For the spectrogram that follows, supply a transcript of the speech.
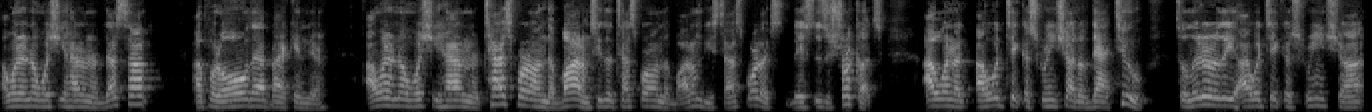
I wanna know what she had on her desktop. I put all that back in there. I want to know what she had on her taskbar on the bottom. See the taskbar on the bottom? These taskbar, like this, this is shortcuts. I want to. I would take a screenshot of that too. So literally, I would take a screenshot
